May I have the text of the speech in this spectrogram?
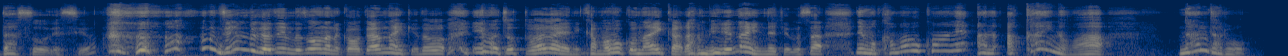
だそうですよ。全部が全部そうなのかわかんないけど、今ちょっと我が家にかまぼこないから見れないんだけどさ、でもかまぼこのね、あの赤いのは、なんだろう。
